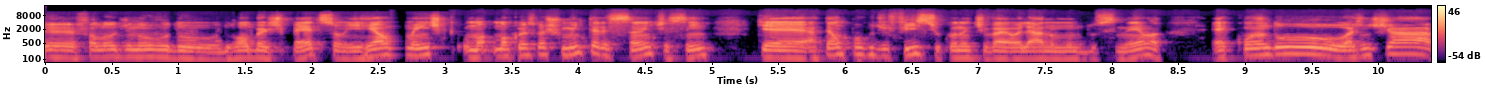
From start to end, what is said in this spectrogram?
eh, falou de novo do, do Robert Pattinson, e realmente uma, uma coisa que eu acho muito interessante, assim, que é até um pouco difícil quando a gente vai olhar no mundo do cinema, é quando a gente já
